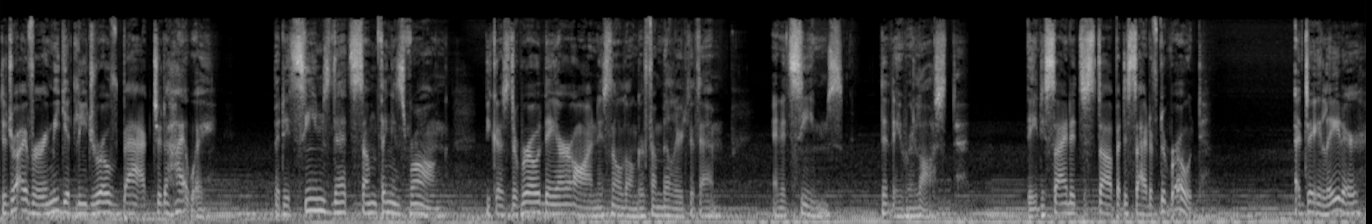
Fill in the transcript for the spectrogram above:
the driver immediately drove back to the highway but it seems that something is wrong because the road they are on is no longer familiar to them, and it seems that they were lost. They decided to stop at the side of the road. A day later,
